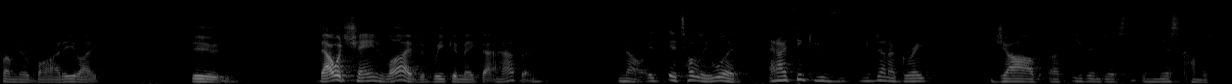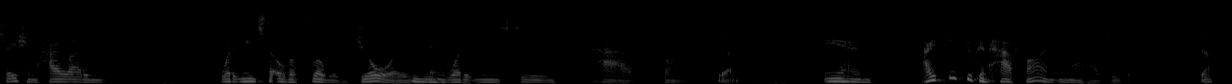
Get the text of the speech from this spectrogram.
from their body like dude, that would change lives if we could make that happen. No, it, it totally would. And I think you've you've done a great job of even just in this conversation highlighting what it means to overflow with joy Mhm. and what it means to have fun. Yeah. And I think you can have fun and not have Jesus. Yeah.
